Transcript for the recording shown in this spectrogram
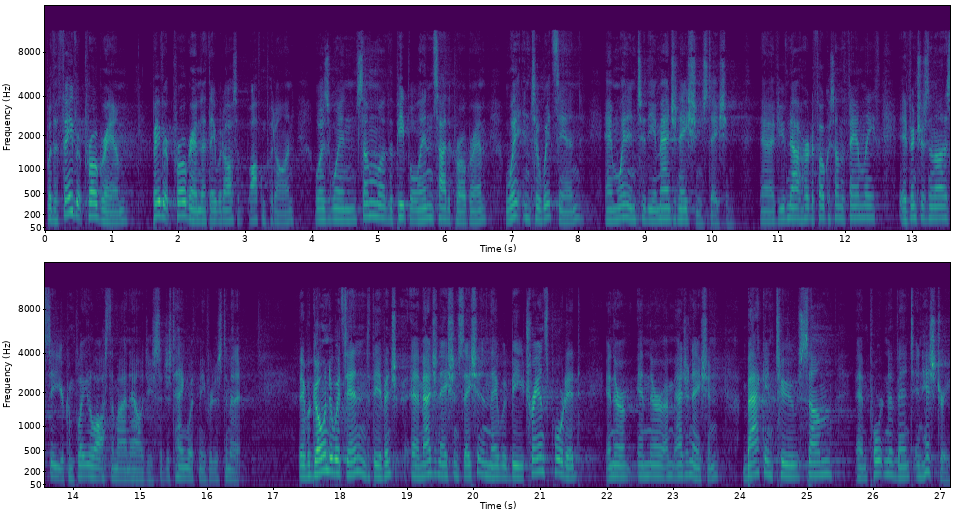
But the favorite program, favorite program that they would also often put on was when some of the people inside the program went into Whit's End and went into the imagination station. Now, if you've not heard of Focus on the Family, Adventures in Odyssey, you're completely lost in my analogy, so just hang with me for just a minute. They would go into Whit's End, into the imagination station, and they would be transported in their, in their imagination back into some important event in history.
